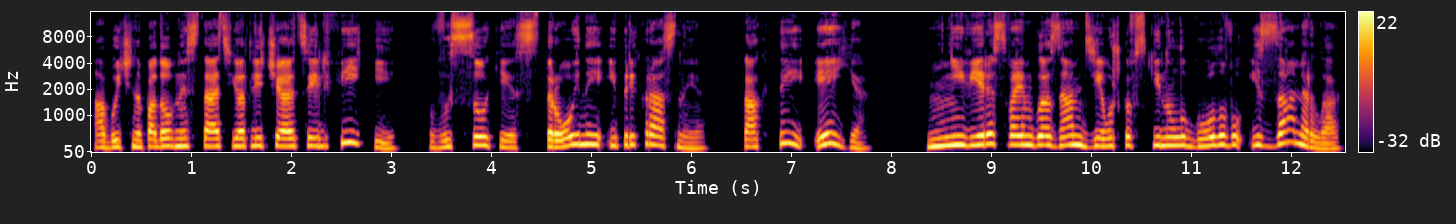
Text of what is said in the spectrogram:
Обычно подобной статью отличаются эльфийки, высокие, стройные и прекрасные, как ты, Эйя. Не веря своим глазам, девушка вскинула голову и замерла,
